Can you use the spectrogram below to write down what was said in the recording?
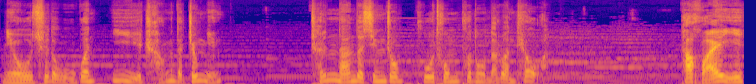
扭曲的五官异常的狰狞。陈南的心中扑通扑通的乱跳啊！他怀疑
